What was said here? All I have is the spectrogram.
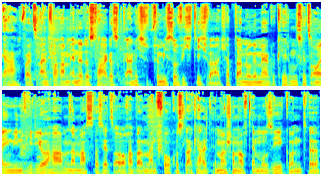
ja, weil es einfach am Ende des Tages gar nicht für mich so wichtig war. Ich habe da nur gemerkt, okay, du musst jetzt auch irgendwie ein Video haben, dann machst du das jetzt auch. Aber mein Fokus lag ja halt immer schon auf der Musik und äh,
